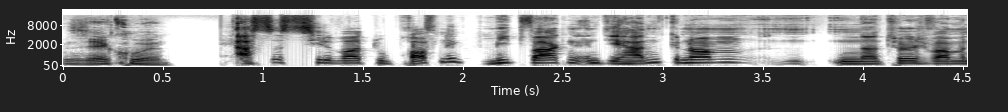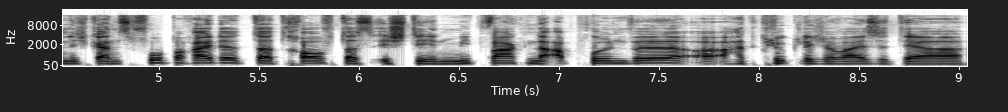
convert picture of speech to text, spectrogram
Sehr cool. Erstes Ziel war Dubrovnik, Mietwagen in die Hand genommen. Natürlich waren wir nicht ganz vorbereitet darauf, dass ich den Mietwagen da abholen will. Äh, hat glücklicherweise der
